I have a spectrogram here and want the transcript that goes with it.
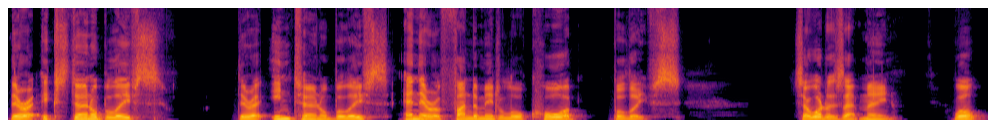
there are external beliefs, there are internal beliefs, and there are fundamental or core beliefs. So, what does that mean? Well,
